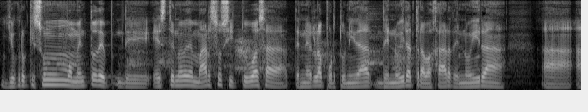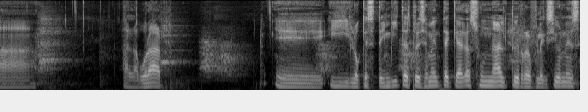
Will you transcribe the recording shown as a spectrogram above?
yo creo que es un momento de, este 9 de marzo, si tú vas a tener la oportunidad de no ir a trabajar, de no ir a, a, laborar, eh, y lo que se te invita es precisamente a que hagas un alto y reflexiones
